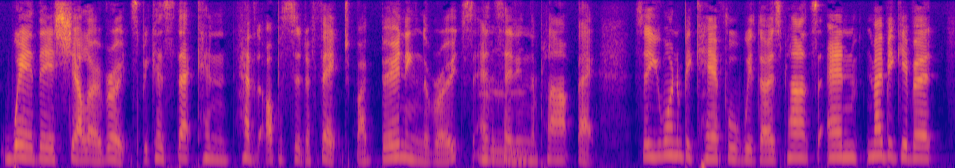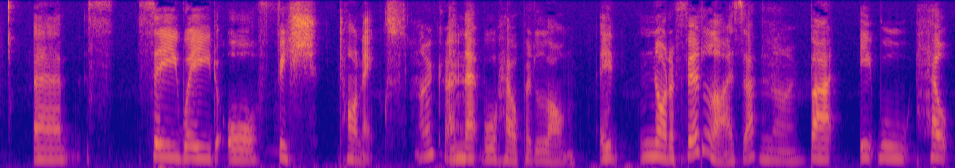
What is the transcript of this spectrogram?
where there's shallow roots because that can have the opposite effect by burning the roots and setting the plant back. So you want to be careful with those plants and maybe give it um, seaweed or fish tonics. Okay. And that will help it along. It not a fertilizer, No. but it will help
